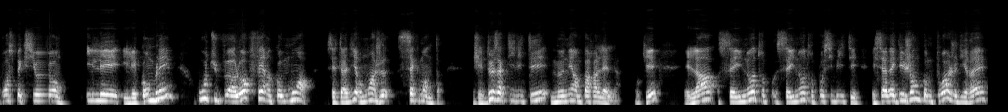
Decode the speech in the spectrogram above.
prospection, il est, il est comblé. Ou tu peux alors faire comme moi, c'est-à-dire moi je segmente. J'ai deux activités menées en parallèle. et là, c'est une autre, c'est une autre possibilité. Et c'est avec des gens comme toi, je dirais,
